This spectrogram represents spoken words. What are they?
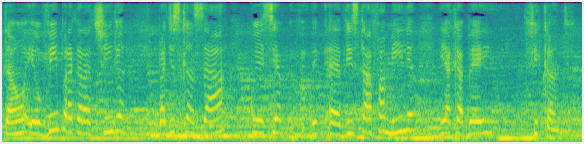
Então, eu vim para Caratinga para descansar, conhecer, é, visitar a família e acabei ficando.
